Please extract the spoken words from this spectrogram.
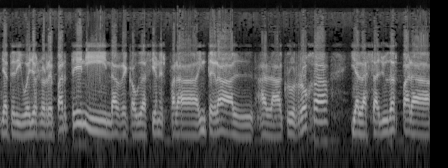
Ya te digo, ellos lo reparten y las recaudaciones para integrar a la Cruz Roja y a las ayudas para,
